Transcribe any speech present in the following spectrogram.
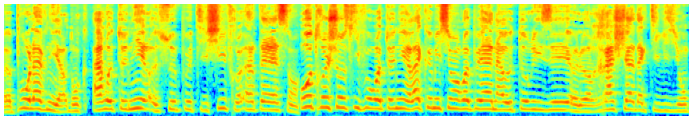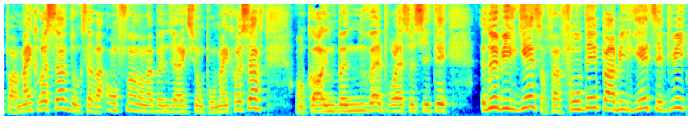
euh, pour l'avenir. Donc à retenir ce petit chiffre intéressant. Autre chose qu'il faut retenir, la Commission européenne a autorisé euh, le rachat d'Activision par Microsoft. Donc ça va enfin dans la bonne direction pour Microsoft. Encore une bonne nouvelle pour la société de Bill Gates, enfin fondé par Bill Gates, et puis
